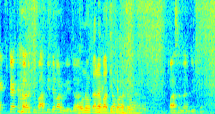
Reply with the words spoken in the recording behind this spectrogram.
একটা কালার কি বাদ দিতে পারবে কোনো কালার বাদ দিতে পারবে না। দেবো না। পাঁচ হাজার দুশো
